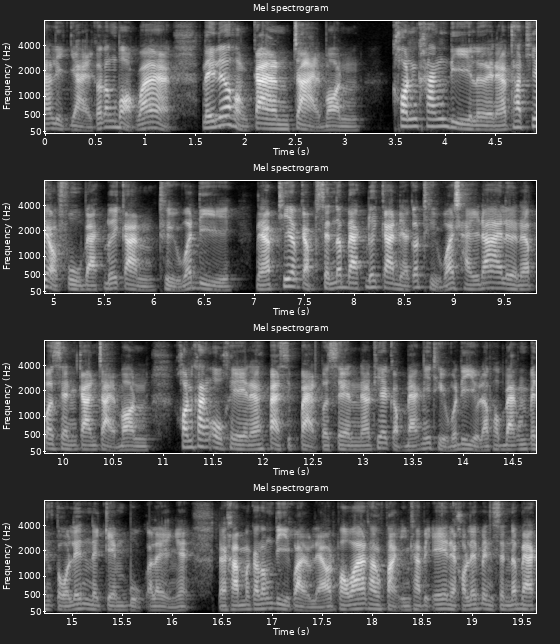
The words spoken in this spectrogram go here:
5ลีกใหญ่ก็ต้องบอกว่า ในเรื่องของการจ่ายบอลค่อนข้างดีเลยนะครับถ้าเทียบกับฟูลแบ็กด้วยกันถือว่าดีนะครับเทียบกับเซนเตอร์แบ็กด้วยกันเนี่ยก็ถือว่าใช้ได้เลยนะเปอร์เซ็นต์การจ่ายบอลค่อนข้างโอเคนะ 88%นะเทียบกับแบ็กนี่ถือว่าดีอยู่แล้วเพราะแบ็กมันเป็นตัวเล่นในเกมบุกอะไรอย่างเงี้ยนะครับมันก็ต้องดีกว่าอยู่แล้ว เพราะว่าทางฝั่งอินคาบิเอเนี่ยเขาเล่นเป็นเซนเตอร์แบ็ก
